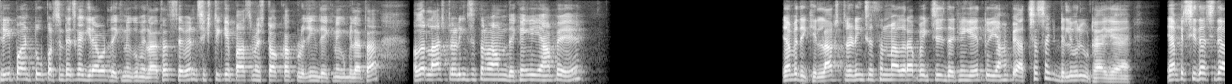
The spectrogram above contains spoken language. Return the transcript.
3.2 परसेंटेज का गिरावट देखने को मिला था। 760 के पास में स्टॉक का क्लोजिंग देखने को मिला था। अगर लास्ट ट्रेडिंग सेशन में हम देखेंगे यहाँ पे यहाँ पे देखिए लास्ट ट्रेडिंग सेशन में अगर आप एक चीज़ देखेंगे तो यहाँ पे अच्छा सा डिलीवरी उठाया गया है। यहाँ पे सीधा सीधा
